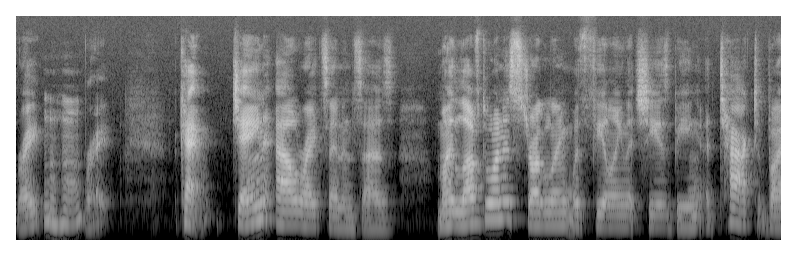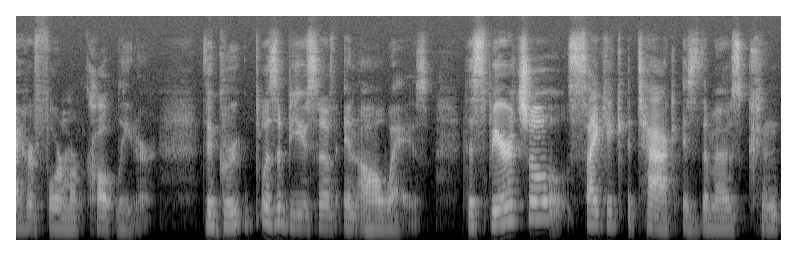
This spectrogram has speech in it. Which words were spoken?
right? Mm-hmm. Right. Okay. Jane L writes in and says, My loved one is struggling with feeling that she is being attacked by her former cult leader. The group was abusive in all ways. The spiritual psychic attack is the most con-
